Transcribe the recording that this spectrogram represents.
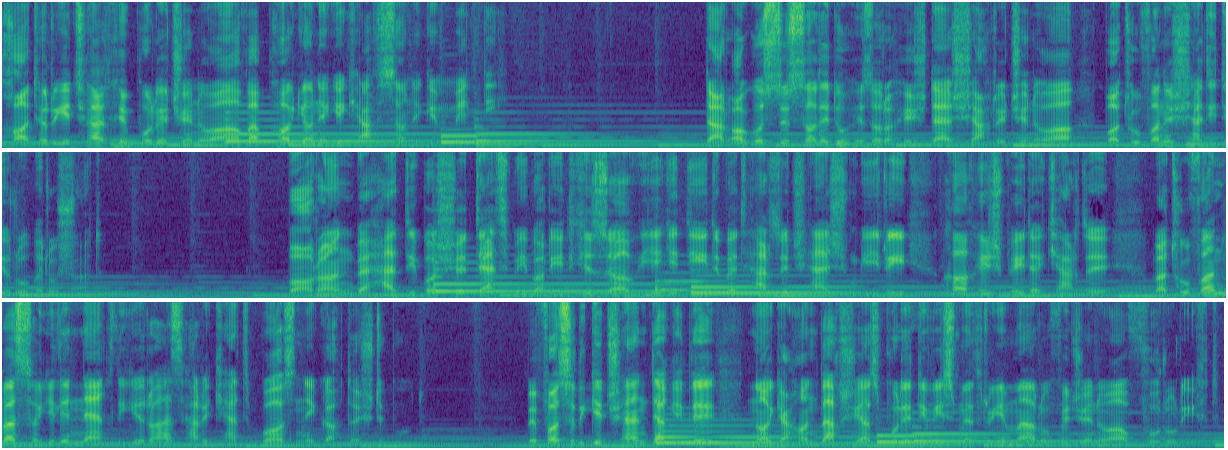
خاطره چرخ پل جنوا و پایان یک افسانه ملی در آگوست سال 2018 شهر جنوا با طوفان شدیدی روبرو شد. باران به حدی با شدت میبارید که زاویه دید به طرز چشمگیری کاهش پیدا کرده و طوفان وسایل نقلیه را از حرکت باز نگاه داشته بود. به فاصله چند دقیقه ناگهان بخشی از پل 200 متری معروف جنوا فرو ریخت.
